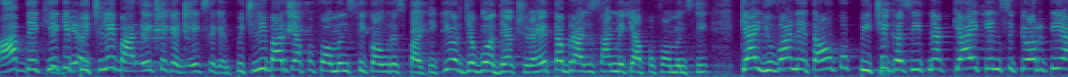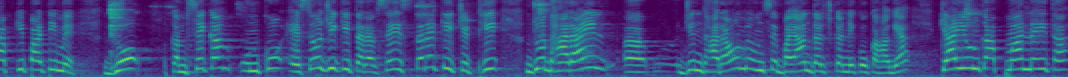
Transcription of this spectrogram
आप देखिए कि पिछली बार एक सेकंड एक सेकंड पिछली बार क्या परफॉर्मेंस थी कांग्रेस पार्टी की और जब वो अध्यक्ष रहे तब राजस्थान में क्या परफॉर्मेंस थी? क्या युवा नेताओं को पीछे घसीटना क्या एक इनसिक्योरिटी है आपकी पार्टी में? जो कम से कम उनको एसओजी की तरफ़ से इस तरह की चिट्ठी जो धाराएँ जिन धाराओं में उनसे बयान दर्ज करने को कहा गया क्या ये उनका अपमान नहीं था?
